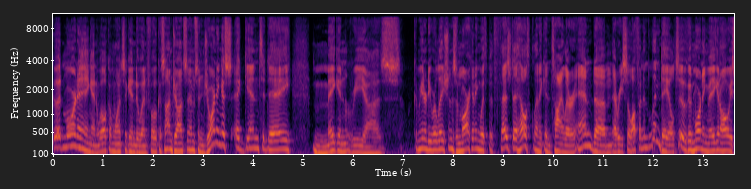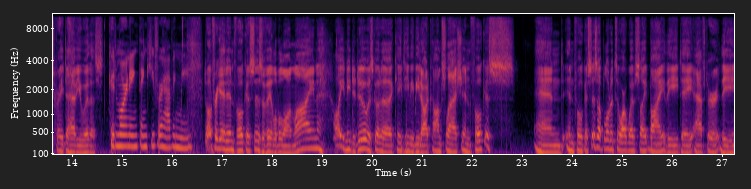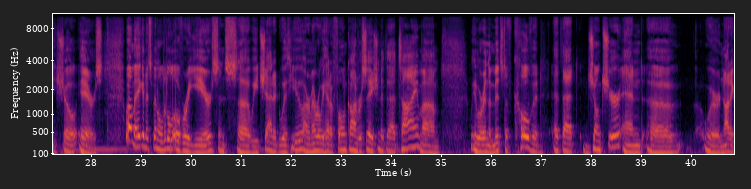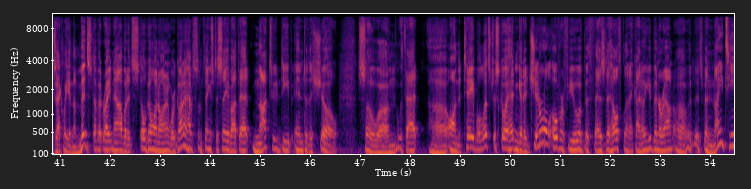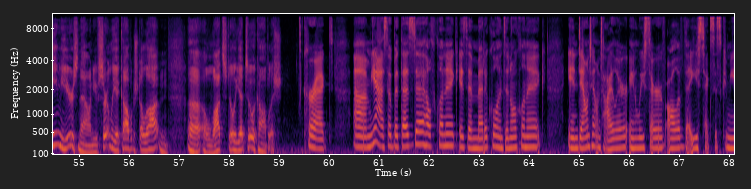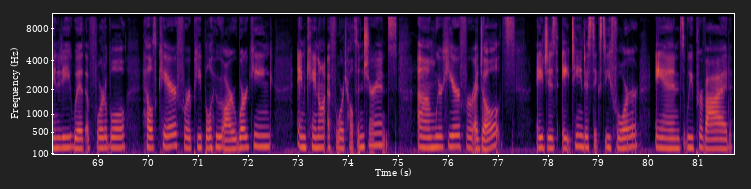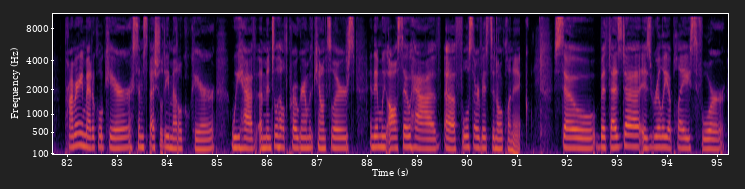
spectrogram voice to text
Good morning and welcome once again to In Focus. I'm John Sims. Joining us again today, Megan Riaz, Community Relations and Marketing with Bethesda Health Clinic in Tyler and um, every so often in Lindale, too. Good morning, Megan. Always great to have you with us. Good morning. Thank you for having me. Don't forget, In Focus is available online. All you need to do is go to ktbb.com slash infocus and In Focus is uploaded to our website by the day after the show airs. Well, Megan, it's been a little over a year since uh, we chatted with you. I remember we had a phone conversation at that time. Um, we were in the midst of COVID at that juncture, and uh, we're not exactly in the midst of it right now, but it's still going on, and we're going to have some things to say about that not too deep into the show. So, um, with that uh, on the table, let's just go ahead and get a general overview of Bethesda Health Clinic. I know you've been around, uh, it's been 19 years now, and you've certainly accomplished a lot, and uh, a lot still yet to accomplish. Correct. Um, yeah, so Bethesda Health Clinic is a medical and dental clinic in downtown Tyler, and we serve all of the East Texas community with affordable health care for people who are working and cannot afford health insurance. Um, we're here for adults ages 18 to 64, and we provide primary medical care, some specialty medical care. We have a mental health program with counselors, and then we also have a full service dental clinic. So, Bethesda is really a place for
